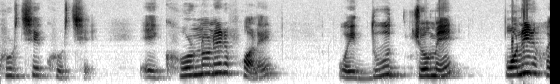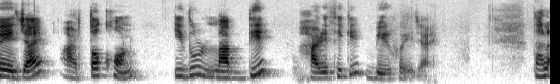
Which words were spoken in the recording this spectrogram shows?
ঘুরছে ঘুরছে। এই ঘূর্ণনের ফলে ওই দুধ জমে পনির হয়ে যায় আর তখন ইঁদুর লাভ দিয়ে হাড়ি থেকে বের হয়ে যায়। তাহলে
